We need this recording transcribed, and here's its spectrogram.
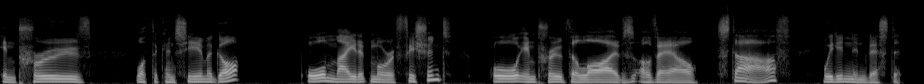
improve what the consumer got, or made it more efficient, or improve the lives of our staff, we didn't invest it.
